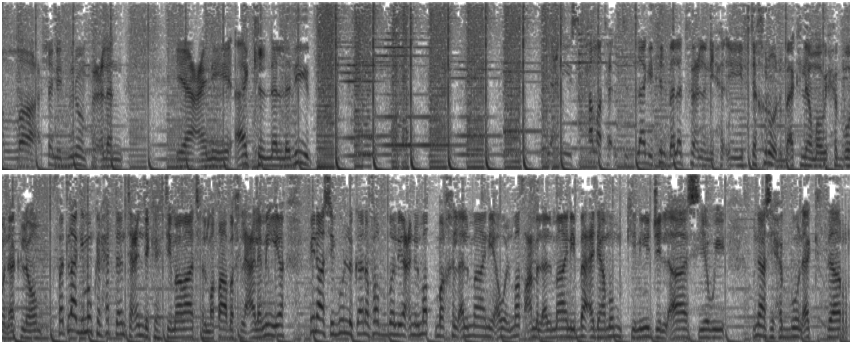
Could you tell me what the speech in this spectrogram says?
الله عشان يدمنون فعلا يعني أكلنا اللذيذ. الله تلاقي كل بلد فعلا يفتخرون بأكلهم أو يحبون أكلهم. فتلاقي ممكن حتى أنت عندك اهتمامات في المطابخ العالمية. في ناس يقول لك أنا أفضل يعني المطبخ الألماني أو المطعم الألماني. بعدها ممكن يجي الآسيوي. وناس يحبون أكثر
